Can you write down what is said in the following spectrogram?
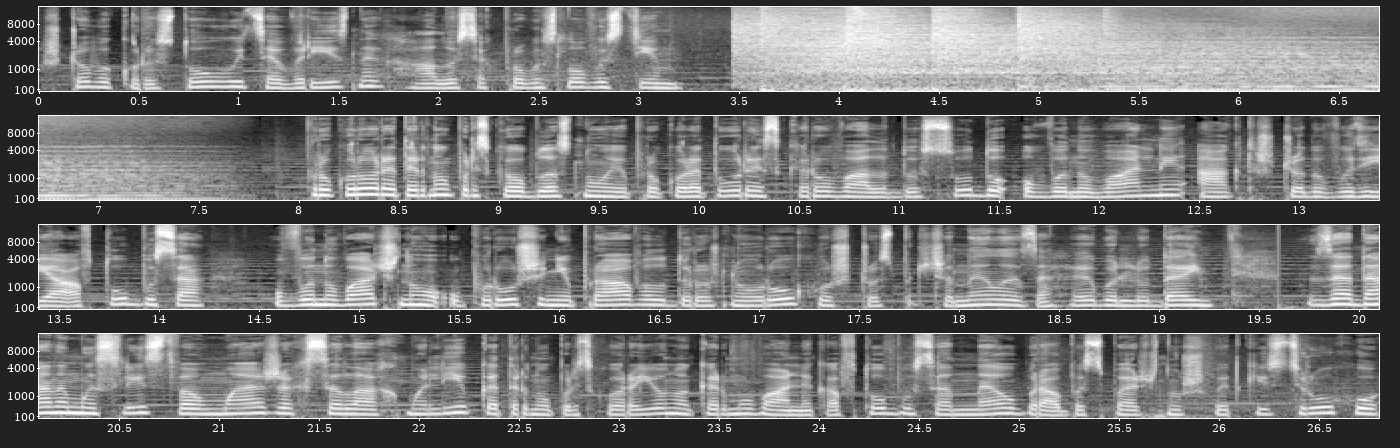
що використовуються в різних галузях промисловості. Прокурори Тернопільської обласної прокуратури скерували до суду обвинувальний акт щодо водія автобуса, обвинуваченого у порушенні правил дорожнього руху, що спричинили загибель людей. За даними слідства, в межах села Хмелівка Тернопільського району кермувальник автобуса не обрав безпечну швидкість руху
